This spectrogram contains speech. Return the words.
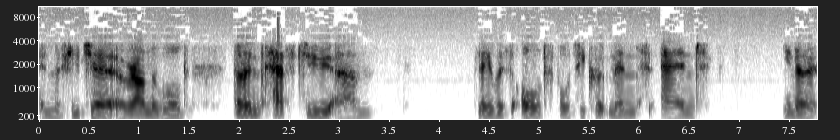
in the future around the world don't have to um, play with old sports equipment and you know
